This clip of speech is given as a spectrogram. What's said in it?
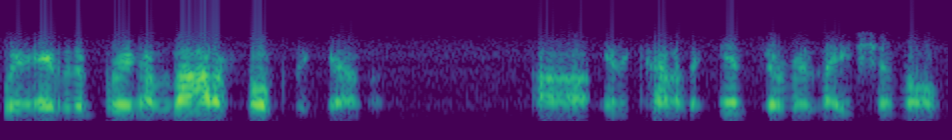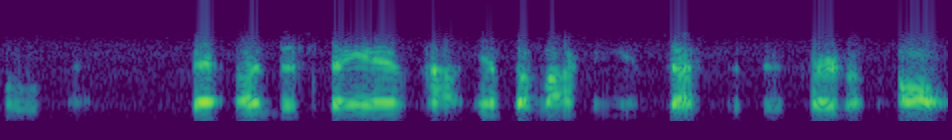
We're able to bring a lot of folks together uh, in a kind of an interrelational movement that understands how interlocking injustices hurt us all.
